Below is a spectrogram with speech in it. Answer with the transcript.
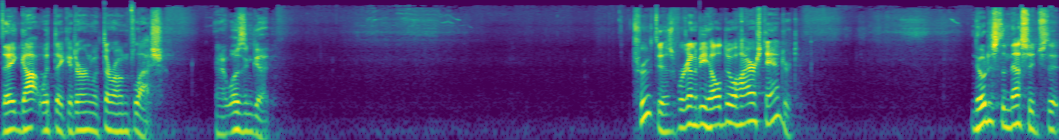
they got what they could earn with their own flesh, and it wasn't good. Truth is, we're going to be held to a higher standard. Notice the message that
